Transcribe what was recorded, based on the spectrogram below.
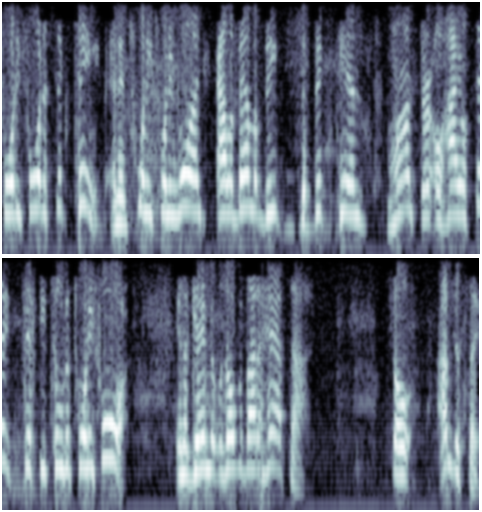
44 to 16, and in 2021, Alabama beat the Big Ten monster Ohio State 52 to 24 in a game that was over by the halftime. So I'm just saying,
